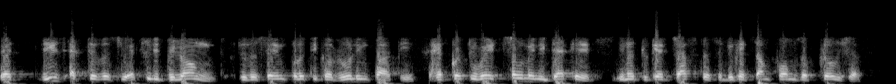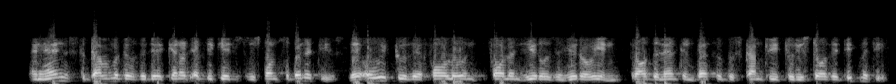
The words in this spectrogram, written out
that these activists who actually belonged to the same political ruling party have got to wait so many decades, you know, to get justice and to get some forms of closure. And hence, the government of the day cannot abdicate its responsibilities. They owe it to their fallen, fallen heroes and heroines throughout the length and breadth of this country to restore their dignity.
